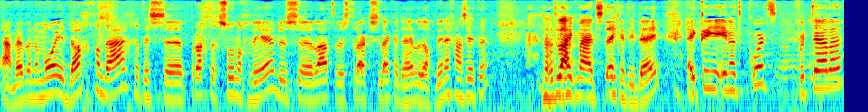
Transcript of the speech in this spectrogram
Ja, we hebben een mooie dag vandaag. Het is eh, prachtig zonnig weer, dus eh, laten we straks lekker de hele dag binnen gaan zitten. Dat lijkt mij een uitstekend idee. Kun je in het kort vertellen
